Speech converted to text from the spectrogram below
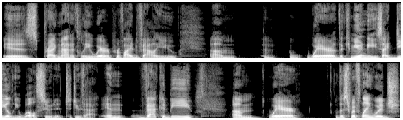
is pragmatically where to provide value. Um, where the community is ideally well suited to do that. And that could be um, where the Swift language,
